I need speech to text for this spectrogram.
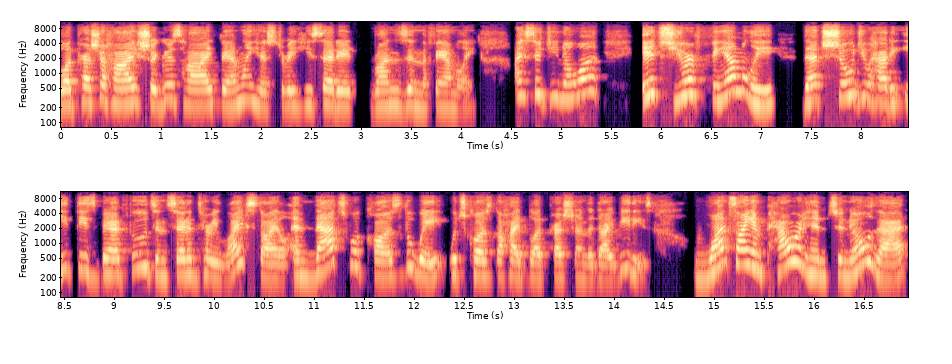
blood pressure high, sugars high, family history. He said it runs in the family. I said, you know what? It's your family that showed you how to eat these bad foods and sedentary lifestyle. And that's what caused the weight, which caused the high blood pressure and the diabetes. Once I empowered him to know that,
